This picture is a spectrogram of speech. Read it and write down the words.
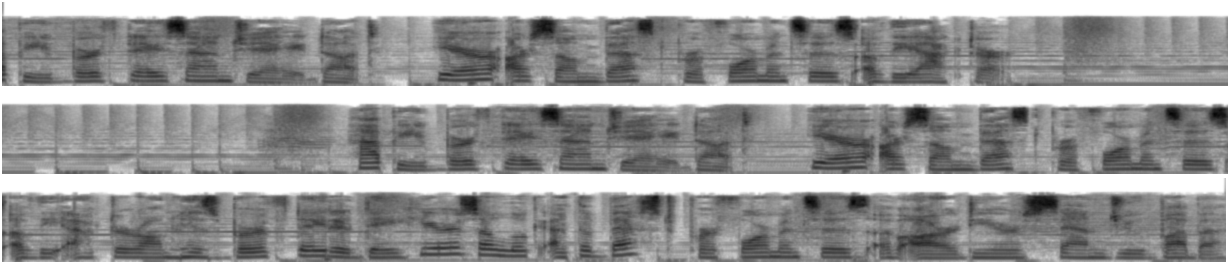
Happy birthday Sanjay Dutt, here are some best performances of the actor. Happy birthday Sanjay Dutt, here are some best performances of the actor on his birthday today here's a look at the best performances of our dear Sanju Baba.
